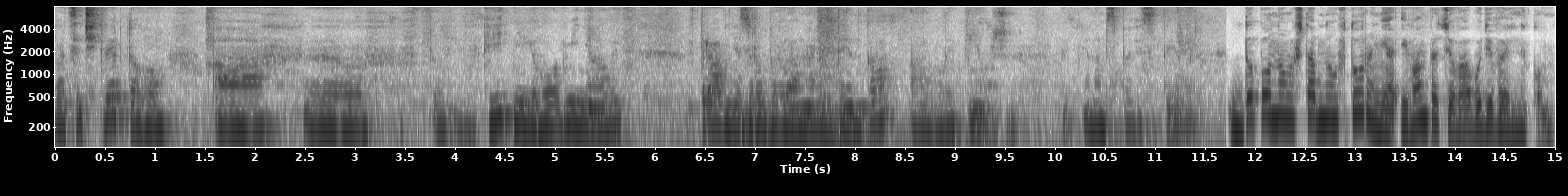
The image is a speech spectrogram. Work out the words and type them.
24-го, а е, в, квітні його обміняли. В травні зробили аналіз ДНК, а в липні вже липні нам сповістили. До повномасштабного вторгнення Іван працював будівельником.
